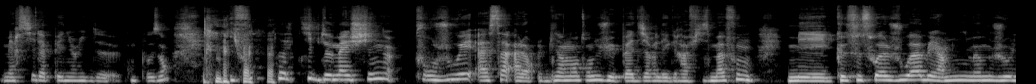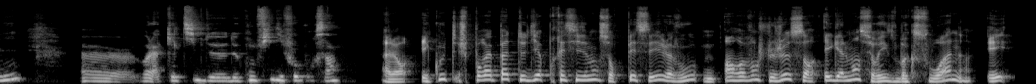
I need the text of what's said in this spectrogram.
merci la pénurie de composants. Il faut quel type de machine pour jouer à ça? Alors, bien entendu, je vais pas dire les graphismes à fond, mais que ce soit jouable et un minimum joli. Euh, voilà, quel type de, de config il faut pour ça? Alors écoute, je pourrais pas te dire précisément sur PC, j'avoue. En revanche, le jeu sort également sur Xbox One et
